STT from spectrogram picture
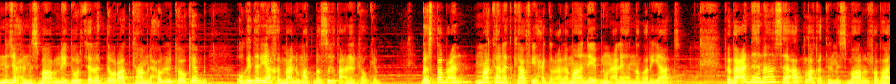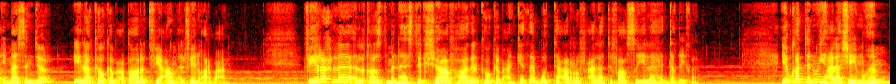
نجح المسبار أنه يدور ثلاث دورات كاملة حول الكوكب وقدر ياخذ معلومات بسيطة عن الكوكب. بس طبعا ما كانت كافية حق العلماء أنه يبنون عليها النظريات. فبعدها ناسا أطلقت المسبار الفضائي ماسنجر إلى كوكب عطارد في عام 2004 في رحلة القصد منها استكشاف هذا الكوكب عن كثب والتعرف على تفاصيله الدقيقة. يبقى التنويه على شيء مهم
